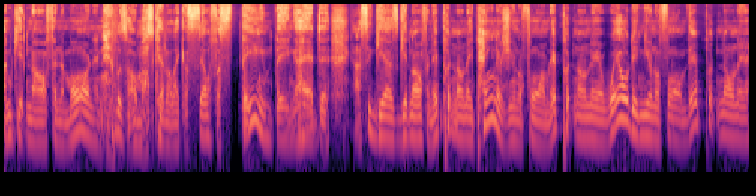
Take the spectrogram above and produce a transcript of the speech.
I'm getting off in the morning. It was almost kind of like a self esteem thing. I had to. I see guys getting off and they're putting on their painter's uniform. They're putting on their welding uniform. They're putting on their,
